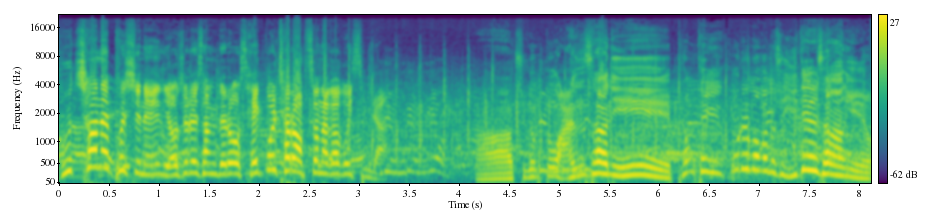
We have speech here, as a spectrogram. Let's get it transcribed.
부천 FC는 여주를 상대로 세골 차로 앞서 나가고 있습니다. 아, 지금 또 안산이 평택이 골을 먹으면서 2대1 상황이에요.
